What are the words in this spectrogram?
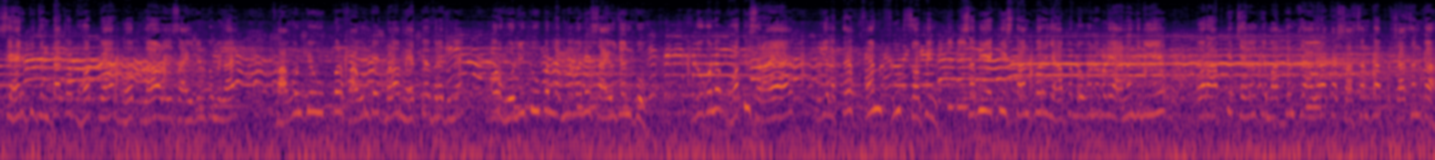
शहर की जनता का बहुत प्यार, बहुत लाड़ इस आयोजन को मिला है। फागुन के ऊपर, फागुन का एक बड़ा महत्व है ब्रज में और होली के ऊपर लगने वाले इस आयोजन को लोगों ने बहुत ही सराहा है। मुझे लगता है फन फ़ूड शॉपिंग सभी एक ही स्थान पर यहाँ पर लोगों ने बड़े आनंद लिए और आपके चैनल के माध्यम से आगरा का शासन का, प्रशासन का,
